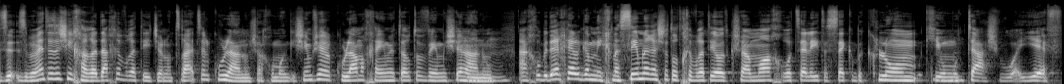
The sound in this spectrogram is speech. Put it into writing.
זה, זה באמת איזושהי חרדה חברתית שנוצרה אצל כולנו, שאנחנו מרגישים שלכולם החיים יותר טובים משלנו. Mm-hmm. אנחנו בדרך כלל גם נכנסים לרשתות חברתיות כשהמוח רוצה להתעסק בכלום, כי הוא mm-hmm. מותש והוא עייף.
